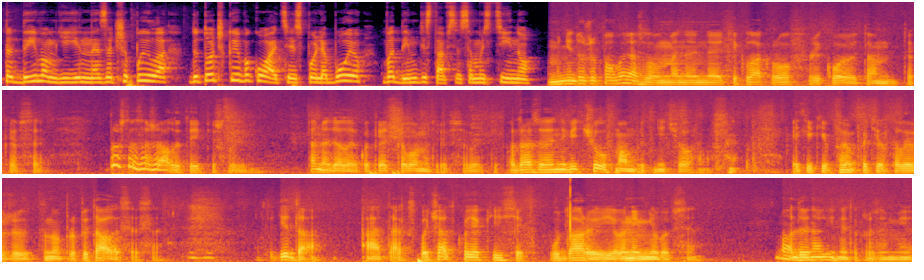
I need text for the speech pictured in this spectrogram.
та дивом її не зачепила. До точки евакуації з поля бою Вадим дістався самостійно. Мені дуже повезло, в мене не тікла кров рікою, там таке все. Просто зажали та й пішли. Там недалеко, 5 кілометрів всього. Одразу я не відчув, мабуть, нічого. Я тільки потім, коли вже воно пропиталося все. Тоді так. Да. А так, спочатку якісь як удари, і вони міло все. Ну, адреналін, я так розумію.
